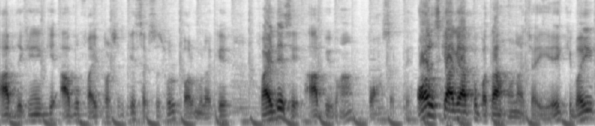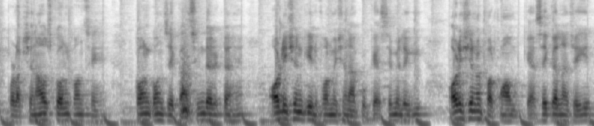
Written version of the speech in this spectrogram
आप देखेंगे कि आप वो फाइव परसेंट के सक्सेसफुल फार्मूला के फ़ायदे से आप भी वहाँ पहुँच सकते हैं। और इसके आगे आपको पता होना चाहिए कि भाई प्रोडक्शन हाउस कौन कौन से हैं कौन कौन से कास्टिंग डायरेक्टर हैं ऑडिशन की इन्फॉर्मेशन आपको कैसे मिलेगी ऑडिशन में परफॉर्म कैसे करना चाहिए।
